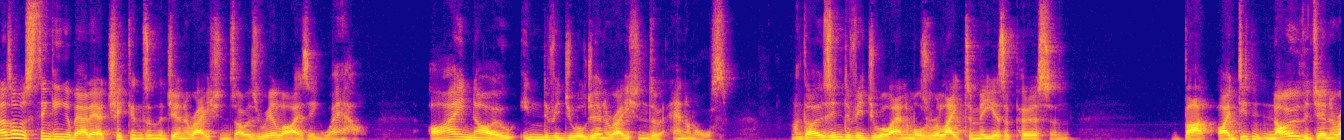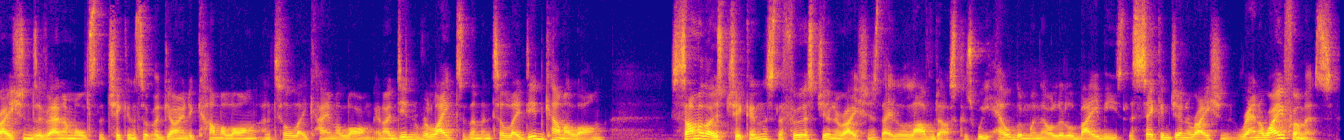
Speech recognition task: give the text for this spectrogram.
As I was thinking about our chickens and the generations, I was realizing, wow, I know individual generations of animals, and those individual animals relate to me as a person but I didn't know the generations of animals, the chickens that were going to come along until they came along. And I didn't relate to them until they did come along. Some of those chickens, the first generations, they loved us because we held them when they were little babies. The second generation ran away from us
